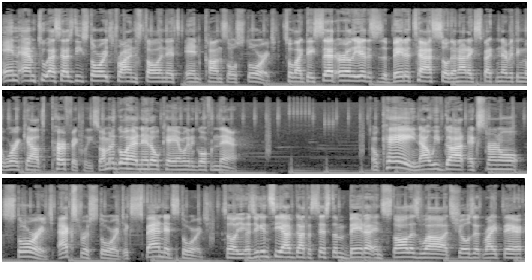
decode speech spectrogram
in M2 SSD storage, try installing it in console storage. So like they said earlier, this is a beta test, so they're not expecting everything to work out perfectly. So I'm gonna go ahead and hit okay and we're gonna go from there. Okay, now we've got external storage, extra storage, expanded storage. So as you can see, I've got the system beta installed as well. It shows it right there.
